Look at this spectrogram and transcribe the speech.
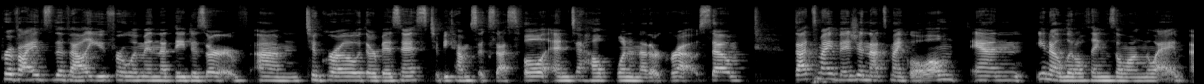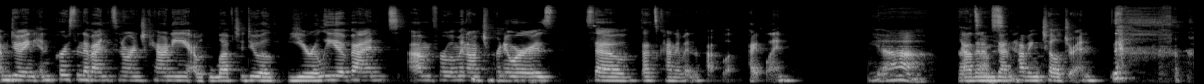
provides the value for women that they deserve um, to grow their business to become successful and to help one another grow. So that's my vision that's my goal and you know little things along the way. I'm doing in-person events in orange county. I would love to do a yearly event um, for women entrepreneurs. So that's kind of in the pipeline yeah. Now that awesome. I'm done having children.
